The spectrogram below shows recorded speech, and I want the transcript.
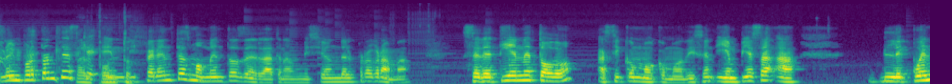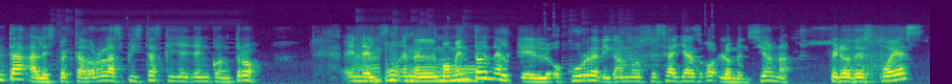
Lo importante es que en diferentes momentos de la transmisión del programa se detiene todo, así como, como dicen, y empieza a... Le cuenta al espectador las pistas que ella ya encontró. En, Ah, el, sí, pu- en el momento en el que ocurre, digamos, ese hallazgo, lo menciona, pero después,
